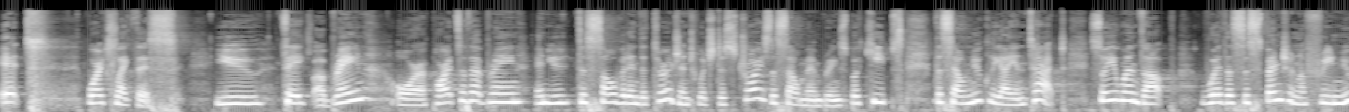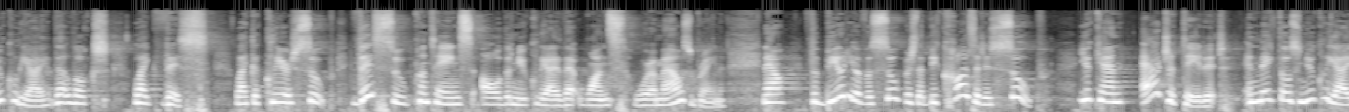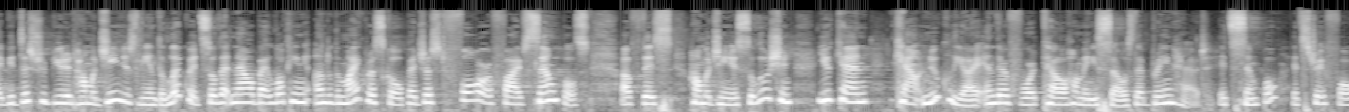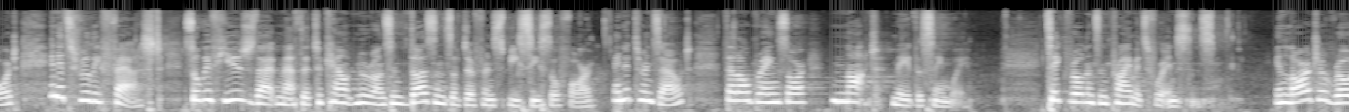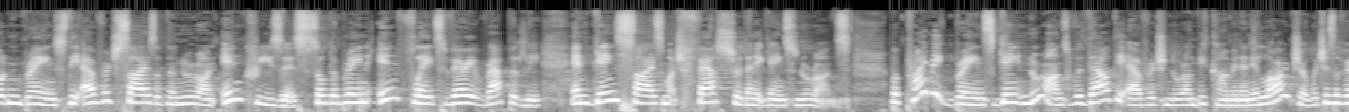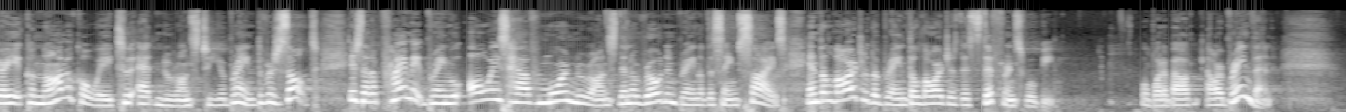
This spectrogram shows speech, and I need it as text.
It works like this. You take a brain or parts of that brain and you dissolve it in detergent, which destroys the cell membranes but keeps the cell nuclei intact. So you end up with a suspension of free nuclei that looks like this, like a clear soup. This soup contains all the nuclei that once were a mouse brain. Now, the beauty of a soup is that because it is soup, you can agitate it and make those nuclei be distributed homogeneously in the liquid so that now by looking under the microscope at just four or five samples of this homogeneous solution, you can count nuclei and therefore tell how many cells that brain had. It's simple, it's straightforward, and it's really fast. So we've used that method to count neurons in dozens of different species so far, and it turns out that all brains are not made the same way. Take rodents and primates, for instance. In larger rodent brains, the average size of the neuron increases, so the brain inflates very rapidly and gains size much faster than it gains neurons. But primate brains gain neurons without the average neuron becoming any larger, which is a very economical way to add neurons to your brain. The result is that a primate brain will always have more neurons than a rodent brain of the same size. And the larger the brain, the larger this difference will be. Well, what about our brain then?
